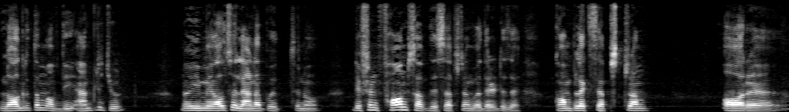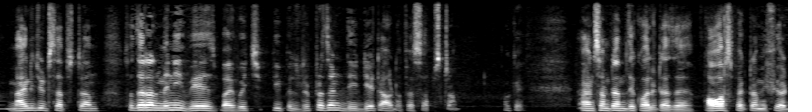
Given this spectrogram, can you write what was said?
logarithm of the amplitude, now you may also land up with you know different forms of the cepstrum whether it is a complex cepstrum or a magnitude cepstrum. So, there are many ways by which people represent the data out of a cepstrum. Okay. And sometimes they call it as a power spectrum if you are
